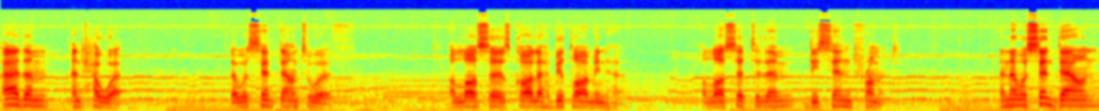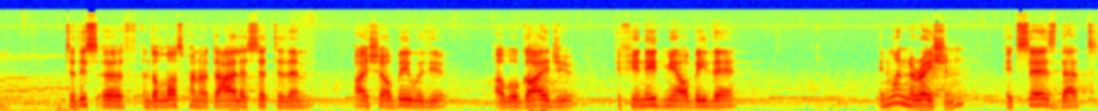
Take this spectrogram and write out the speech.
Adam and Hawa, that were sent down to earth. Allah says, قَالَ اهْبِطَا مِنْهَا Allah said to them, descend from it. And they were sent down to this earth, and Allah subhanahu wa ta'ala said to them, I shall be with you, I will guide you. If you need me, I'll be there. In one narration, it says that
